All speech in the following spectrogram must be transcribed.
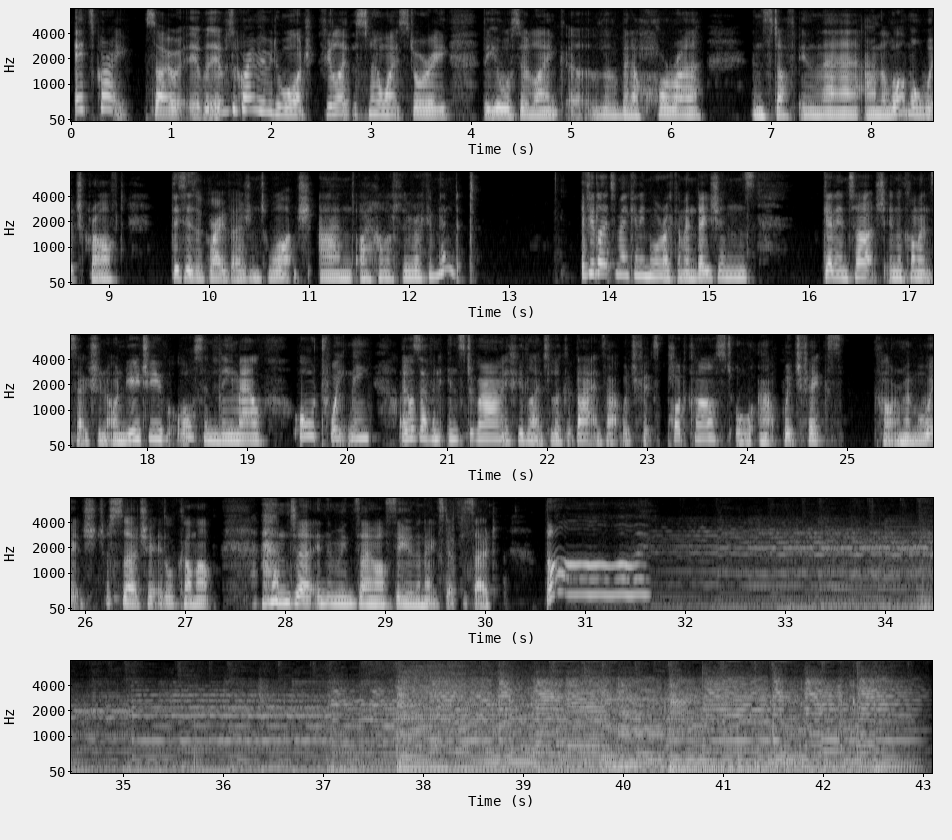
It's great. So, it, it was a great movie to watch. If you like the Snow White story, but you also like a little bit of horror and stuff in there and a lot more witchcraft, this is a great version to watch and I heartily recommend it. If you'd like to make any more recommendations, get in touch in the comments section on YouTube or send an email or tweet me. I also have an Instagram if you'd like to look at that. It's at Witchfix Podcast or at Witchfix. Can't remember which. Just search it, it'll come up. And uh, in the meantime, I'll see you in the next episode. Bye!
